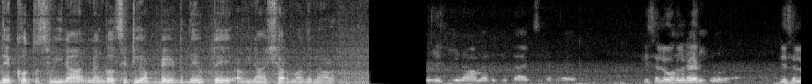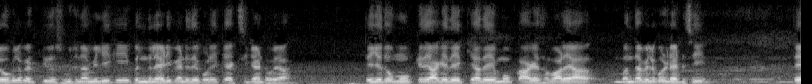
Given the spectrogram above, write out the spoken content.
ਦੇਖੋ ਤਸਵੀਰਾਂ ਨੰਗਲ ਸਿਟੀ ਅਪਡੇਟ ਦੇ ਉੱਤੇ ਅਵਿਨਾਸ਼ ਸ਼ਰਮਾ ਦੇ ਨਾਲ। ਨਾਮ ਹੈ ਤੇ ਕਿੱਦਾਂ ਐਕਸੀਡੈਂਟ ਹੋਇਆ ਕਿਸੇ ਲੋਕਲ ਵਿਅਕਤੀ ਕਿਸੇ ਲੋਕਲ ਵਿਅਕਤੀ ਤੋਂ ਸੂਚਨਾ ਮਿਲੀ ਕਿ ਬੰਦਲੈੜੀ ਪਿੰਡ ਦੇ ਕੋਲ ਇੱਕ ਐਕਸੀਡੈਂਟ ਹੋਇਆ ਤੇ ਜਦੋਂ ਮੌਕੇ ਤੇ ਆ ਕੇ ਦੇਖਿਆ ਤੇ ਮੌਕਾ ਆ ਕੇ ਸੰਭਾਲਿਆ ਬੰਦਾ ਬਿਲਕੁਲ ਡੈੱਡ ਸੀ ਤੇ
